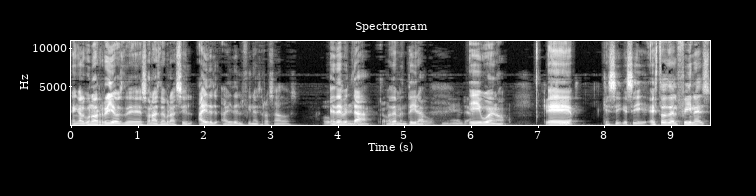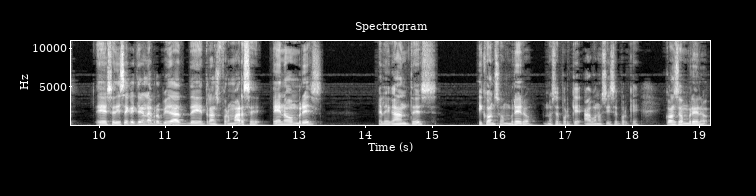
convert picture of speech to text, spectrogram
En algunos ríos de zonas de Brasil hay, del- hay delfines rosados. Es de verdad, no de mentira. Oh. Y bueno, eh, que sí, que sí. Estos delfines eh, se dice que tienen la propiedad de transformarse en hombres elegantes y con sombrero. No sé por qué. Ah, bueno, sí sé por qué. Con sombrero.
